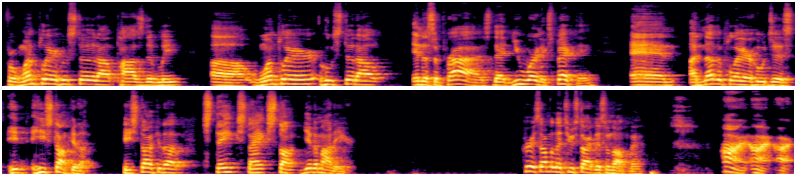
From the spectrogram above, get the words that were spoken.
for one player who stood out positively, uh, one player who stood out in a surprise that you weren't expecting, and another player who just he he stunk it up. He stunk it up. Stink, stank, stunk. Get him out of here. Chris, I'm gonna let you start this one off, man. All right, all right, all right.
